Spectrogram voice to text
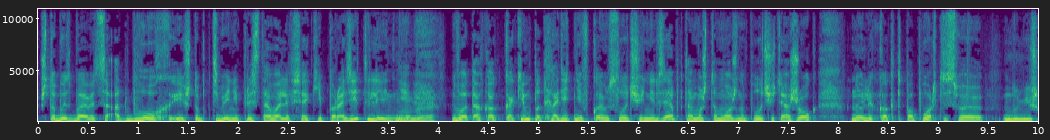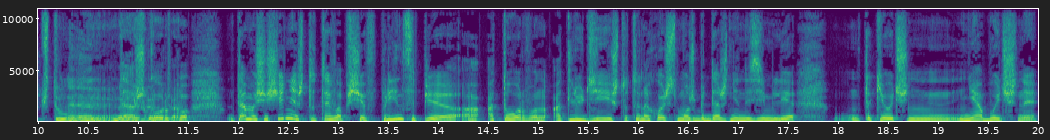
чтобы избавиться от блох и чтобы к тебе не приставали всякие паразиты летние. Ну, да. Вот, а к каким подходить ни в коем случае нельзя, потому что можно получить ожог, ну или как-то попортить свою... Ну, мишки-то умные, Да, ребята. шкурку. Там ощущение, что ты вообще, в принципе, а, оторван от людей, что ты находишься, может быть, даже не на земле. Такие очень необычные.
